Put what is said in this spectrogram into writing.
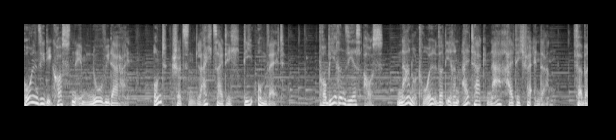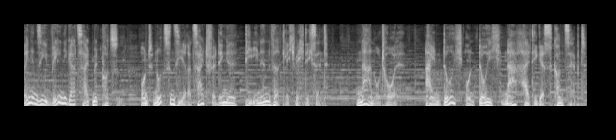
holen Sie die Kosten im Nu wieder rein und schützen gleichzeitig die Umwelt. Probieren Sie es aus. Nanotol wird Ihren Alltag nachhaltig verändern. Verbringen Sie weniger Zeit mit Putzen und nutzen Sie Ihre Zeit für Dinge, die Ihnen wirklich wichtig sind. Nanotol. Ein durch und durch nachhaltiges Konzept.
